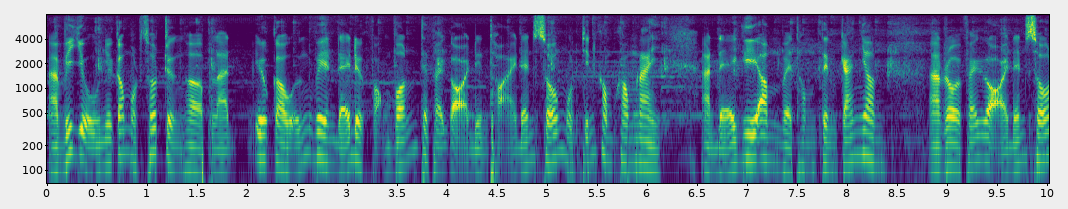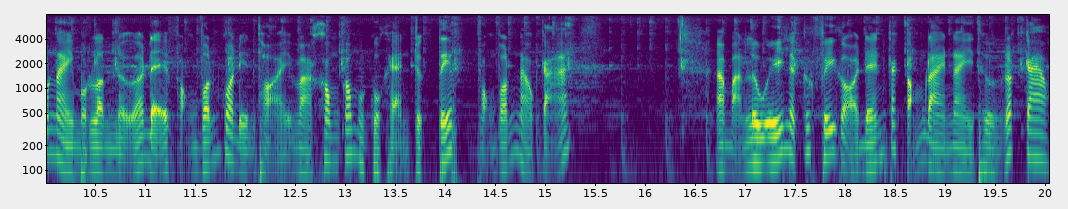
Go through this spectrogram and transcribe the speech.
À, ví dụ như có một số trường hợp là yêu cầu ứng viên để được phỏng vấn thì phải gọi điện thoại đến số 1900 này à, để ghi âm về thông tin cá nhân. À, rồi phải gọi đến số này một lần nữa để phỏng vấn qua điện thoại và không có một cuộc hẹn trực tiếp phỏng vấn nào cả. À, bạn lưu ý là cước phí gọi đến các tổng đài này thường rất cao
